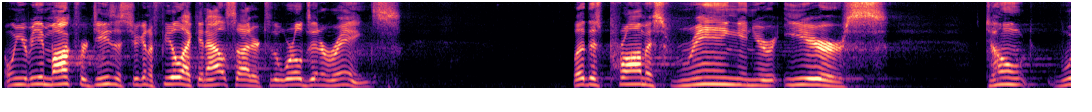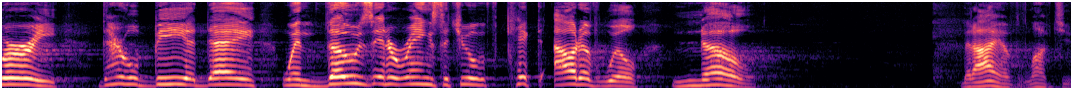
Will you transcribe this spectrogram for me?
And when you're being mocked for Jesus, you're going to feel like an outsider to the world's inner rings. Let this promise ring in your ears. Don't worry. There will be a day when those inner rings that you've kicked out of will know that I have loved you.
